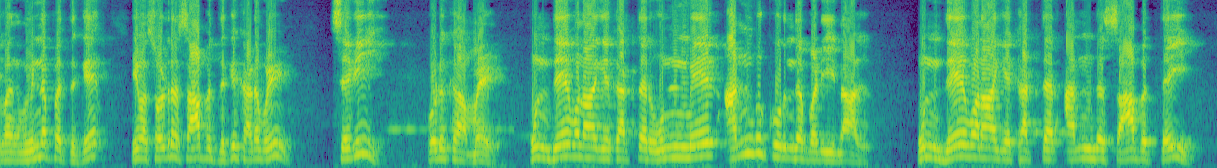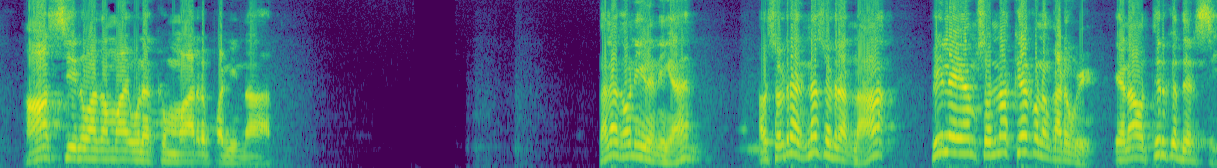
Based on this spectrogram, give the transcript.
இவன் விண்ணப்பத்துக்கு இவன் சொல்ற சாபத்துக்கு கடவுள் செவி கொடுக்காமல் உன் தேவனாகிய கர்த்தர் உன்மேல் அன்பு கூர்ந்தபடியினால் உன் தேவனாகிய கர்த்தர் அந்த சாபத்தை ஆசீர்வாதமாய் உனக்கு மாற பண்ணினார். நல்லா கவனிக்கிறேன் நீங்க? அவர் சொல்றாரு என்ன சொல்றாருன்னா பீலையாம் சொன்னா கேட்கணும் கடவுள். ஏன்னா அவர் தீர்க்கதரிசி.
